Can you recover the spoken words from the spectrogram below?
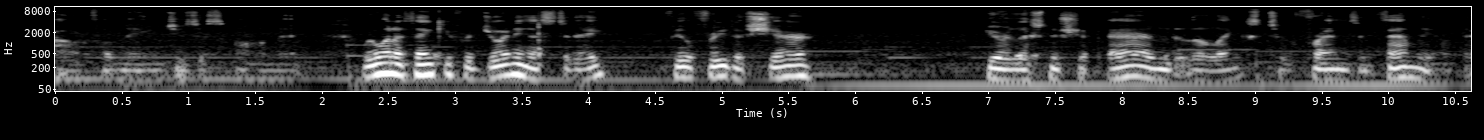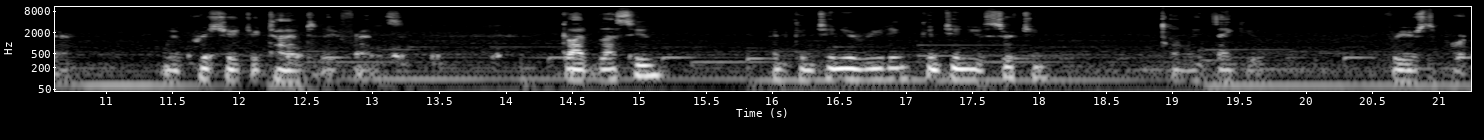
powerful name, Jesus. Amen. We want to thank you for joining us today. Feel free to share your listenership and the links to friends and family out there. We appreciate your time today, friends. God bless you and continue reading, continue searching, and we thank you for your support.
